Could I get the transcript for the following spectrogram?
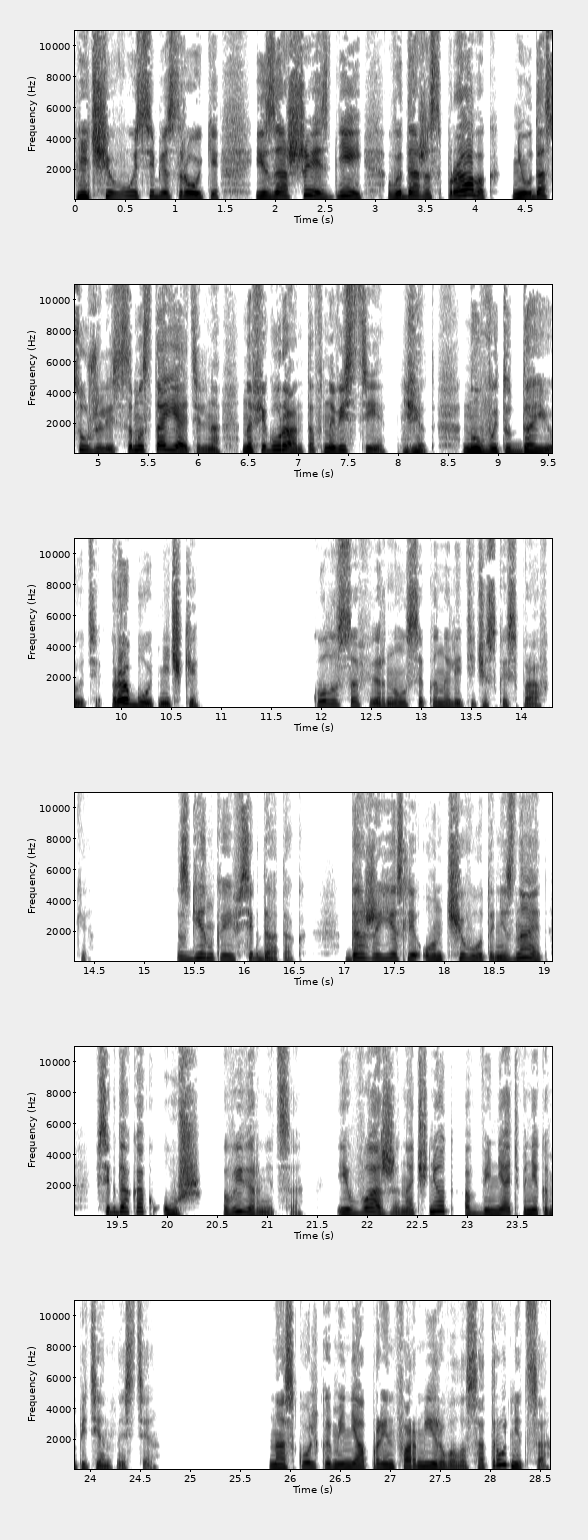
Ничего себе сроки! И за шесть дней вы даже справок не удосужились самостоятельно на фигурантов навести. Нет, ну вы тут даете, работнички. Колосов вернулся к аналитической справке. С Генкой всегда так. Даже если он чего-то не знает, всегда как уж, вывернется и вас же начнет обвинять в некомпетентности. Насколько меня проинформировала сотрудница,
